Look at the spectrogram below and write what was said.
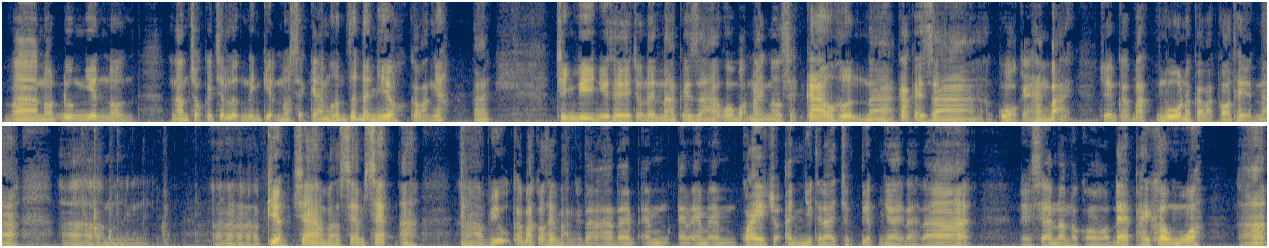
Và nó đương nhiên nó làm cho cái chất lượng linh kiện nó sẽ kém hơn rất là nhiều các bác nhé. Đấy. chính vì như thế cho nên là cái giá của bọn này nó sẽ cao hơn là các cái giá của cái hàng bãi. Cho nên các bác mua là các bác có thể là à, à, kiểm tra và xem xét. À à, ví dụ các bác có thể bảo người ta à đấy, em em em em quay cho anh như thế này trực tiếp nhảy này. Đấy để xem là nó có đẹp hay không đúng không? Đó.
